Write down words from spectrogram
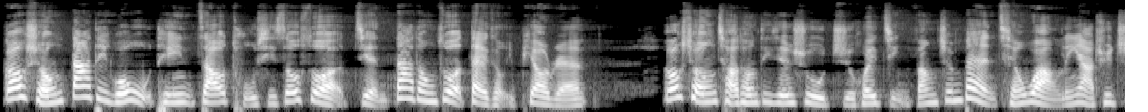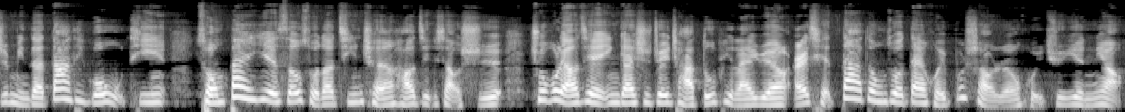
高雄大帝国舞厅遭突袭搜索，捡大动作带走一票人。高雄桥头地检署指挥警方侦办，前往林雅区知名的大帝国舞厅，从半夜搜索到清晨，好几个小时。初步了解，应该是追查毒品来源，而且大动作带回不少人回去验尿。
